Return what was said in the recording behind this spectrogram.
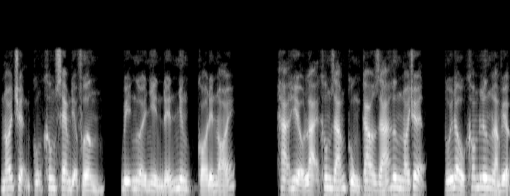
nói chuyện cũng không xem địa phương, bị người nhìn đến nhưng có đến nói. Hạ hiểu lại không dám cùng Cao Giá Hưng nói chuyện, túi đầu không lưng làm việc,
